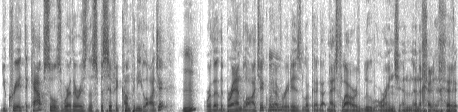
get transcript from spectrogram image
you create the capsules where there is the specific company logic mm-hmm. or the, the brand logic, whatever mm-hmm. it is. Look, I got nice flowers, blue, orange, and, and a ger- ger-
